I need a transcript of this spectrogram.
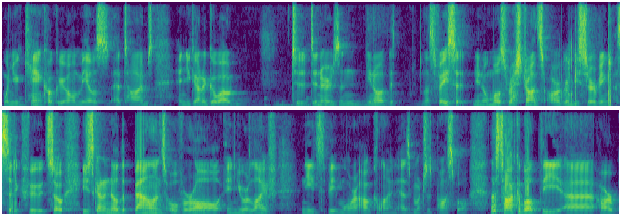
when you can't cook your own meals at times, and you got to go out to dinners, and you know. Let's face it, you know, most restaurants are going to be serving acidic food. So you just got to know the balance overall in your life needs to be more alkaline as much as possible. Let's talk about the uh, our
